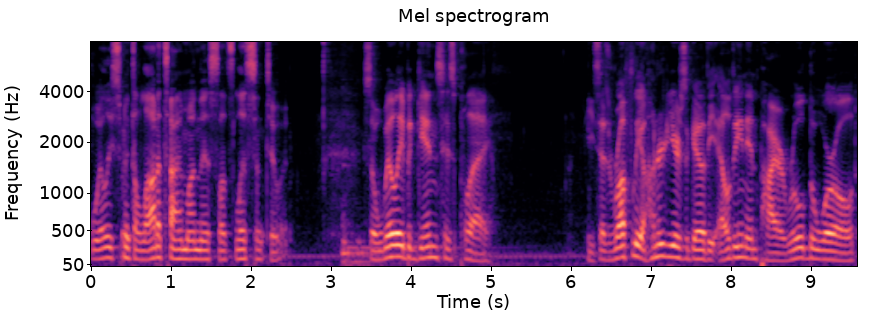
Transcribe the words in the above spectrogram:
Willie spent a lot of time on this. Let's listen to it. So Willie begins his play. He says, roughly 100 years ago, the Eldian Empire ruled the world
